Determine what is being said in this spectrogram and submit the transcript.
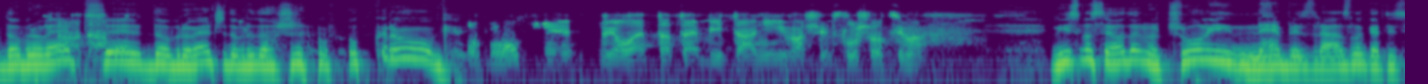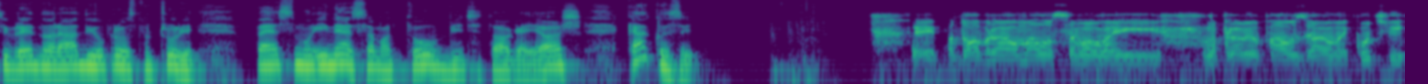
Dobroveče, dobroveče, dobrodošao u krug. Dobroveče, Violeta, tebi, Tanji i vašim slušalcima. Nismo se odavno čuli, ne bez razloga, ti si vredno radio, upravo smo čuli pesmu i ne samo tu, bit će toga još. Kako si? Ej, pa dobro, evo malo sam ovaj, napravio pauzu, evo me kući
